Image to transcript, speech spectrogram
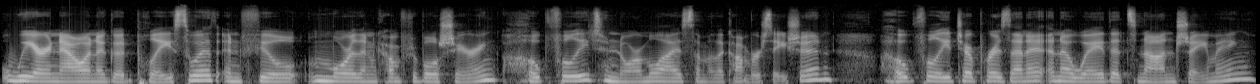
we are now in a good place with and feel more than comfortable sharing, hopefully to normalize some of the conversation, hopefully to present it in a way that's non shaming.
